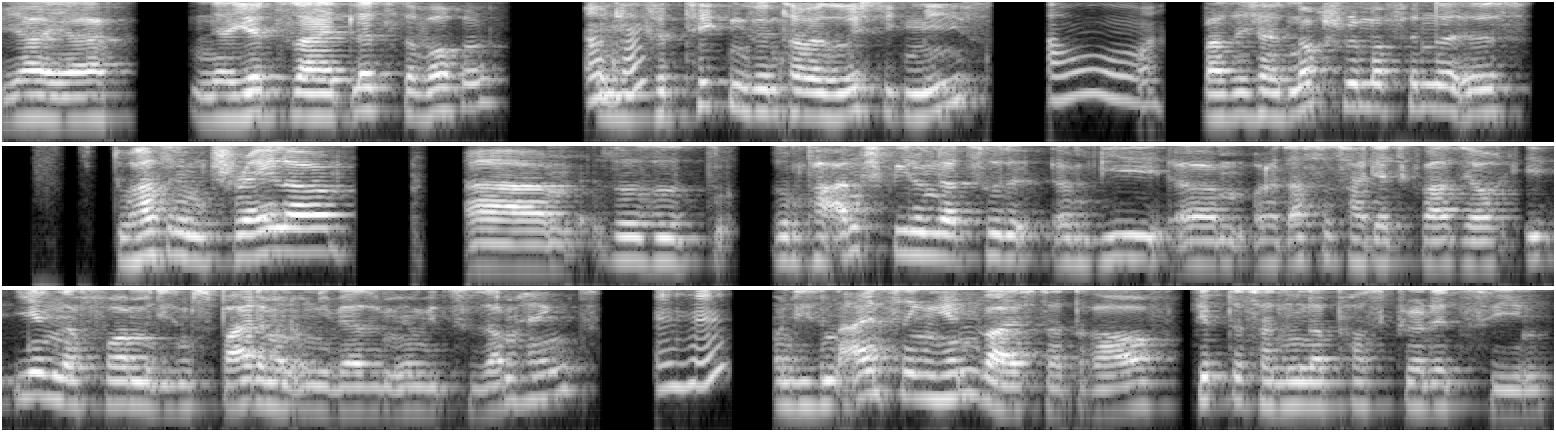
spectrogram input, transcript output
Ja, ja. Ja, jetzt seit letzter Woche. Mhm. Und die Kritiken sind teilweise richtig mies. Oh. Was ich halt noch schlimmer finde, ist, du hast in dem Trailer ähm, so, so, so ein paar Anspielungen dazu, ähm, wie, ähm, oder dass es halt jetzt quasi auch in irgendeiner Form mit diesem Spider-Man-Universum irgendwie zusammenhängt. Mhm. Und diesen einzigen Hinweis darauf gibt es halt nur in der Post-Credit-Scene.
